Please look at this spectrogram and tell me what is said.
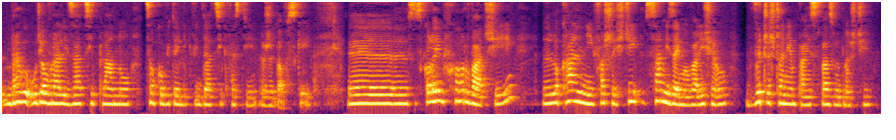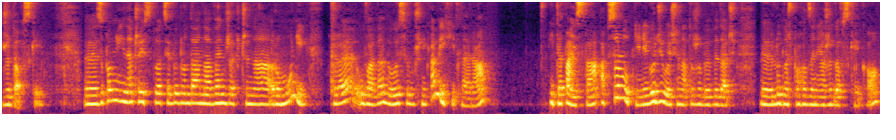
y, brały udział w realizacji planu całkowitej likwidacji kwestii żydowskiej. Y, z kolei w Chorwacji y, lokalni faszyści sami zajmowali się wyczyszczeniem państwa z ludności żydowskiej. Zupełnie inaczej sytuacja wyglądała na Węgrzech czy na Rumunii, które, uwaga, były sojusznikami Hitlera. I te państwa absolutnie nie godziły się na to, żeby wydać y, ludność pochodzenia żydowskiego.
